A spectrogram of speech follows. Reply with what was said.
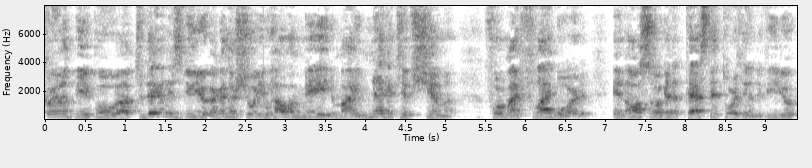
going on people? Uh, today in this video I'm gonna show you how I made my negative shim for my Fliteboard and also I'm gonna test it towards the end of the video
